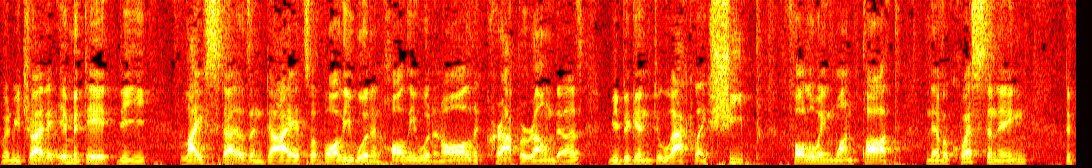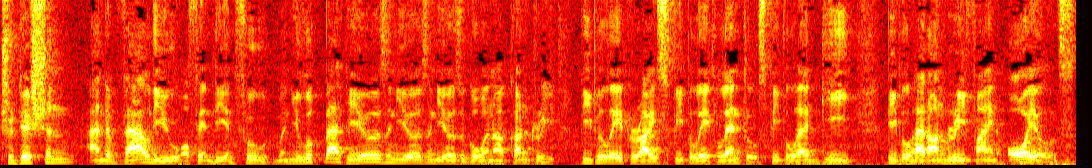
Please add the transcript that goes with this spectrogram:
when we try to imitate the lifestyles and diets of Bollywood and Hollywood and all the crap around us, we begin to act like sheep, following one path, never questioning the tradition and the value of Indian food. When you look back years and years and years ago in our country, people ate rice, people ate lentils, people had ghee, people had unrefined oils,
